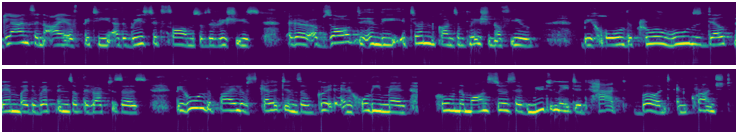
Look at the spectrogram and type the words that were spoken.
Glance an eye of pity at the wasted forms of the rishis that are absorbed in the eternal contemplation of you. Behold the cruel wounds dealt them by the weapons of the Rakshasas. Behold the pile of skeletons of good and holy men whom the monsters have mutilated, hacked, burnt, and crunched.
